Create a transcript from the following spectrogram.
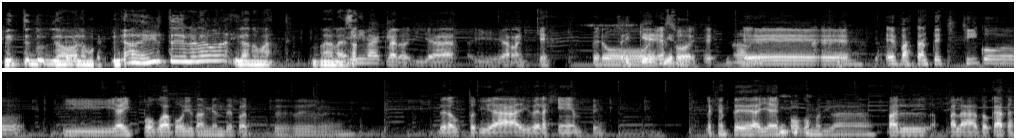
Viste tú la, la oportunidad de irte de Calama y la tomaste. La La mínima, claro, y, ya, y arranqué. Pero eso, eh, eh, es bastante chico y hay poco apoyo también de parte de, de la autoridad y de la gente. La gente de allá es poco motivada para la tocata.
